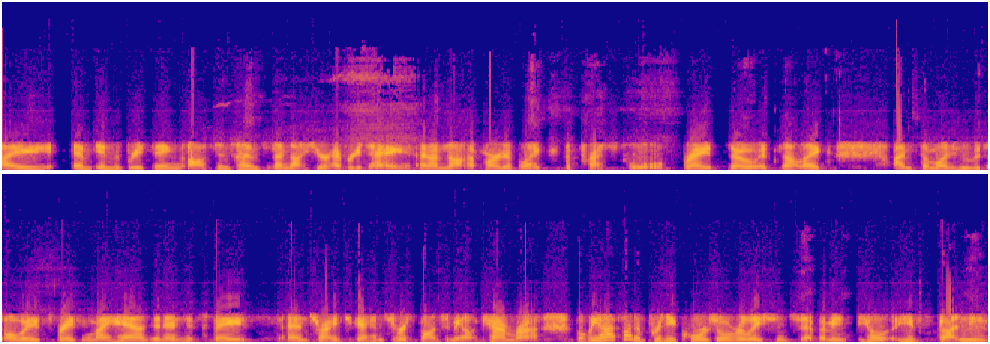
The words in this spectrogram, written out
I am in the briefing oftentimes, but I'm not here every day, and I'm not a part of like the press pool, right? So it's not like I'm someone who is always raising my hand and in his face and trying to get him to respond to me on camera. But we have had a pretty cordial relationship. I mean, he'll he's gotten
